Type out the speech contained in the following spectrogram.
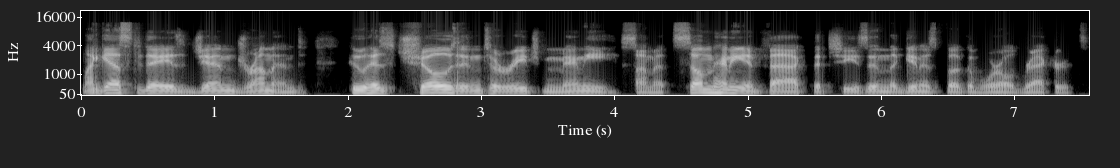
My guest today is Jenn Drummond who has chosen to reach many summits, so many, in fact, that she's in the Guinness Book of World Records.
